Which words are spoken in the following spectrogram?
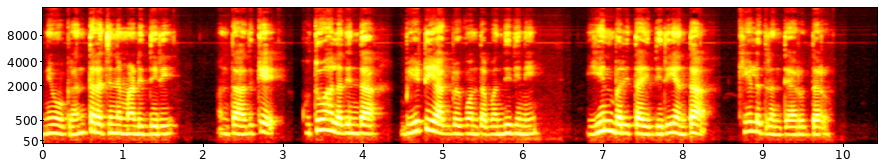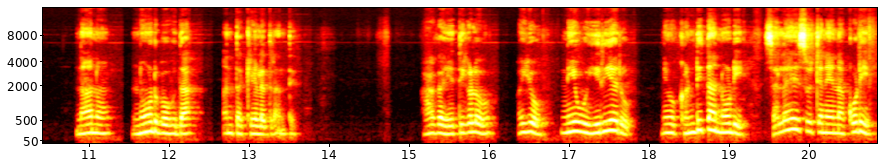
ನೀವು ಗ್ರಂಥ ರಚನೆ ಮಾಡಿದ್ದೀರಿ ಅಂತ ಅದಕ್ಕೆ ಕುತೂಹಲದಿಂದ ಭೇಟಿಯಾಗಬೇಕು ಅಂತ ಬಂದಿದ್ದೀನಿ. ಏನು ಬರಿತಾ ಇದ್ದೀರಿ ಅಂತ ಕೇಳಿದ್ರಂತೆ ಆ ವೃದ್ಧರು. ನಾನು ನೋಡಬಹುದಾ ಅಂತ ಕೇಳಿದ್ರಂತೆ. ಆಗ ಯತಿಗಳು, ಅಯ್ಯೋ, ನೀವು ಹಿರಿಯರು, ನೀವು ಖಂಡಿತ ನೋಡಿ, ಸಲಹೆ ಸೂಚನೆಯನ್ನು ಕೊಡಿ.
